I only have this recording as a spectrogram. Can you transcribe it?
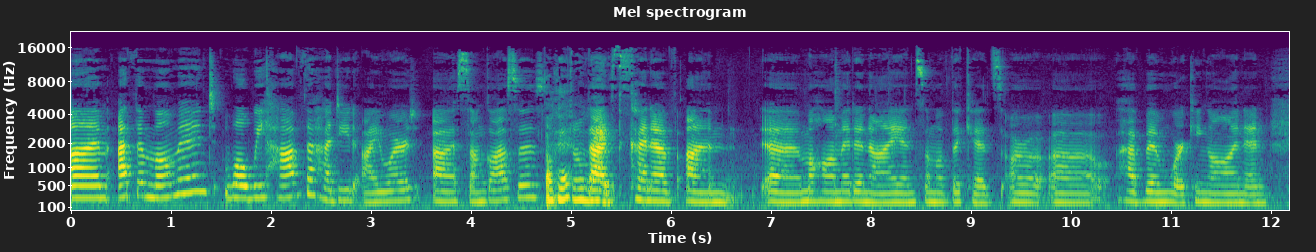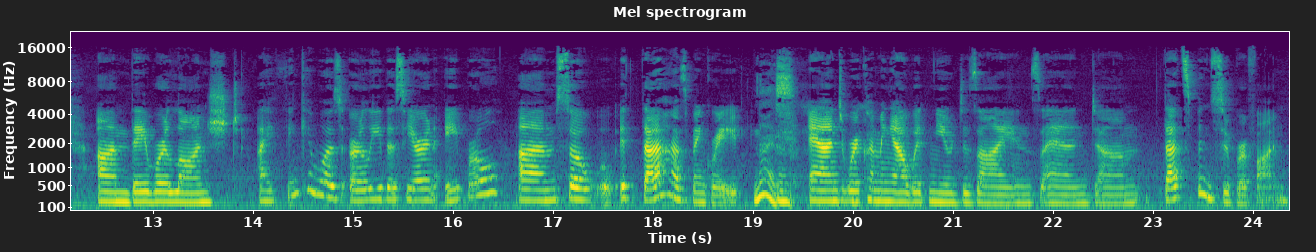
Um, at the moment, well, we have the Hadid eyewear uh, sunglasses. Okay. Oh, that nice. kind of um, uh, Mohammed and I and some of the kids are uh, have been working on, and um, they were launched. I think it was early this year in April. Um, so it that has been great, Nice. and we're coming out with new designs, and um, that's been super fun.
